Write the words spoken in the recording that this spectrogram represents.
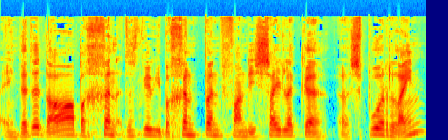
en dit het daar begin. Dit is natuurlik die beginpunt van die suidelike uh, spoorlyn.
